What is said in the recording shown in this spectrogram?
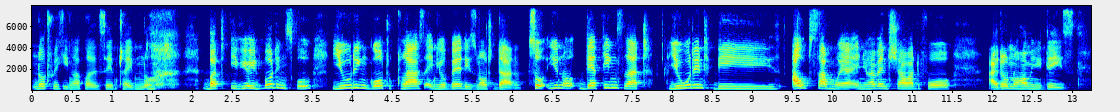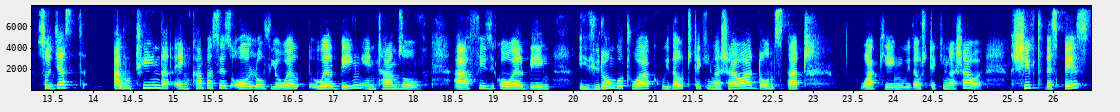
not waking up at the same time no but if you're in boarding school you wouldn't go to class and your bed is not done. So you know there are things that you wouldn't be out somewhere and you haven't showered for i don't know how many days. So just a routine that encompasses all of your well well-being in terms of uh, physical well-being. If you don't go to work without taking a shower don't start working without taking a shower. Shift the space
